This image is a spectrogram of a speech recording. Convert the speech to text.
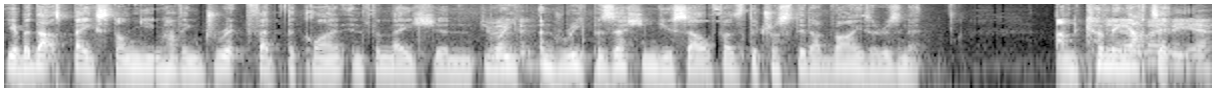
yeah, but that's based on you having drip fed the client information re- and repositioned yourself as the trusted advisor, isn't it? And coming You know, at maybe, it yeah,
